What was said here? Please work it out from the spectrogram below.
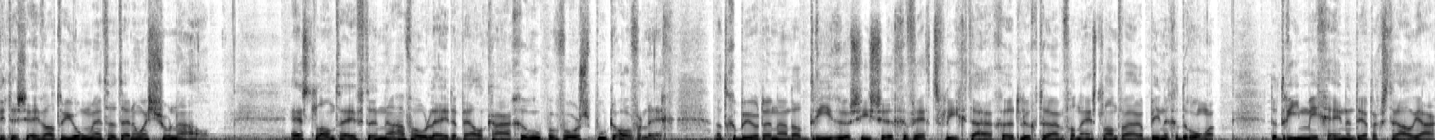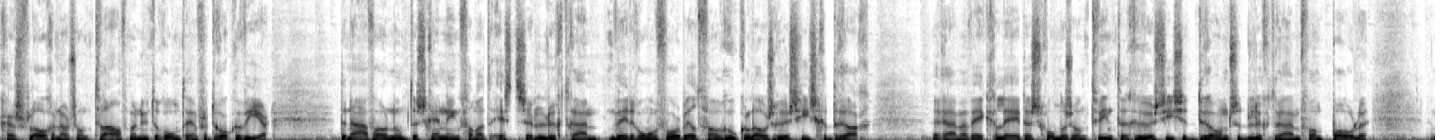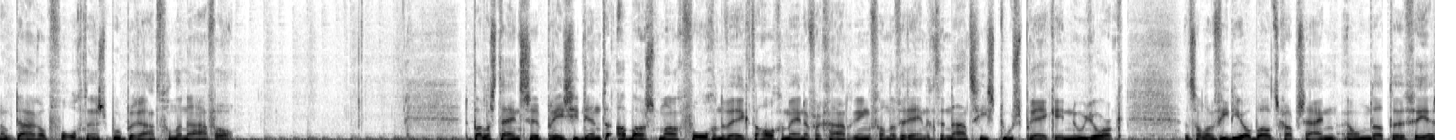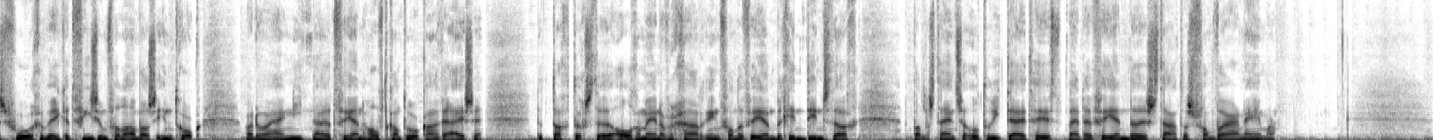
Dit is Ewout de Jong met het NOS-journaal. Estland heeft de NAVO-leden bij elkaar geroepen voor spoedoverleg. Dat gebeurde nadat drie Russische gevechtsvliegtuigen het luchtruim van Estland waren binnengedrongen. De drie MiG-31-straaljagers vlogen er zo'n 12 minuten rond en vertrokken weer. De NAVO noemt de schending van het Estse luchtruim wederom een voorbeeld van roekeloos Russisch gedrag. Ruim een week geleden schonden zo'n 20 Russische drones het luchtruim van Polen. En ook daarop volgde een spoedberaad van de NAVO. De Palestijnse president Abbas mag volgende week de algemene vergadering van de Verenigde Naties toespreken in New York. Het zal een videoboodschap zijn omdat de VS vorige week het visum van Abbas introk, waardoor hij niet naar het VN-hoofdkantoor kan reizen. De 80ste algemene vergadering van de VN begint dinsdag. De Palestijnse autoriteit heeft bij de VN de status van waarnemer.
